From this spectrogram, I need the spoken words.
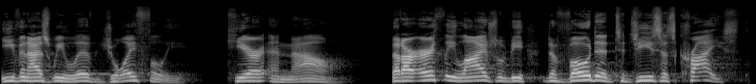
even as we live joyfully here and now. That our earthly lives would be devoted to Jesus Christ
